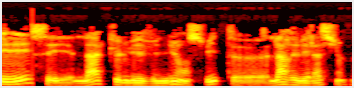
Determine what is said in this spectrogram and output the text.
Et c'est là que lui est venue ensuite la révélation.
